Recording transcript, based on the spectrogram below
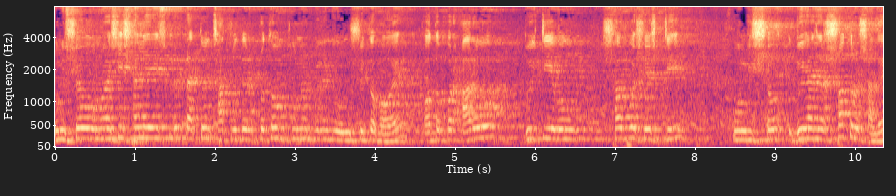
উনিশশো উনআশি সালে স্কুলের প্রাক্তন ছাত্রদের প্রথম পুনর্মিলনী অনুষ্ঠিত হয়। অতঃপর আরও দুইটি এবং সর্বশেষটি উনিশশো, দুই সালে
